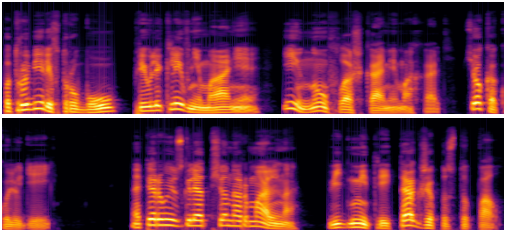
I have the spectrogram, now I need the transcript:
Потрубили в трубу, привлекли внимание и, ну, флажками махать. Все как у людей. На первый взгляд все нормально, ведь Дмитрий также поступал.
